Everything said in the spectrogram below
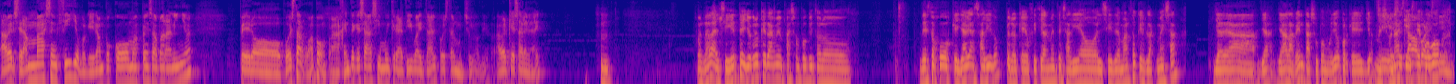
A ver, será más sencillo porque irá un poco más pensado para niños, pero puede estar guapo. Para gente que sea así muy creativa y tal, puede estar muy chulo, tío. A ver qué sale de ahí. Hmm. Pues nada, el siguiente yo creo que también pasa un poquito lo de estos juegos que ya habían salido, pero que oficialmente salió el 6 de marzo, que es Black Mesa, ya, ya, ya a la venta, supongo yo, porque yo, me Sí, suena que este juego Steam,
